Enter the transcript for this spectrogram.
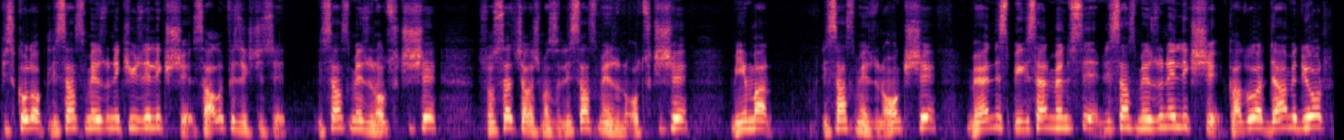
Psikolog, lisans mezunu 250 kişi. Sağlık fizikçisi, lisans mezunu 30 kişi. Sosyal çalışması, lisans mezunu 30 kişi. Mimar, lisans mezunu 10 kişi. Mühendis, bilgisayar mühendisi, lisans mezunu 50 kişi. Kadrolar devam ediyor.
